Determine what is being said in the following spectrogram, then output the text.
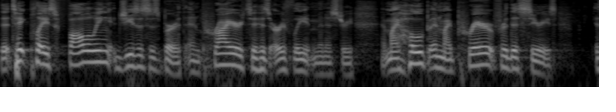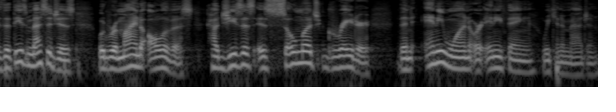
that take place following Jesus' birth and prior to his earthly ministry. And my hope and my prayer for this series is that these messages would remind all of us how Jesus is so much greater than anyone or anything we can imagine.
